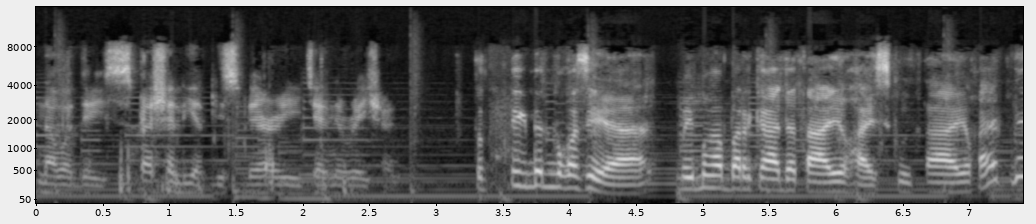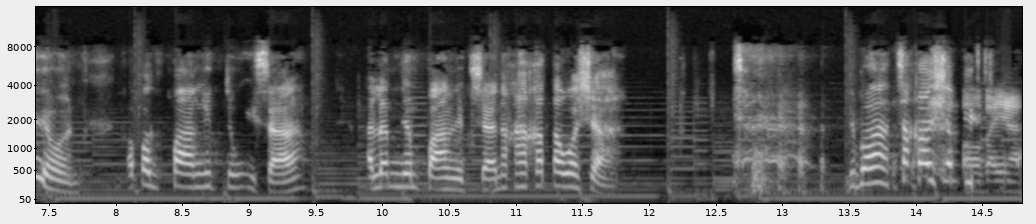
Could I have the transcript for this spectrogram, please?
nowadays, especially at this very generation. Tingnan mo kasi ah, may mga barkada tayo, high school tayo, kahit ngayon, kapag pangit yung isa, alam niyang pangit siya, nakakatawa siya. 'Di ba? Tsaka siya O kaya,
